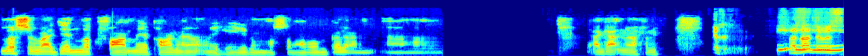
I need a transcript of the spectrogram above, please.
Most of them I didn't look fondly upon. I only hated almost all of them, but um, um I got nothing. I thought there was.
